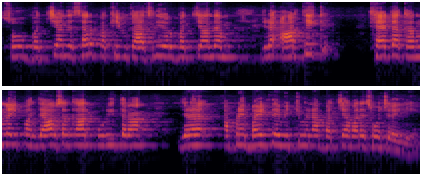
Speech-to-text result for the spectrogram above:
ਸੋ ਬੱਚਿਆਂ ਦੇ ਸਰਬਪੱਖੀ ਵਿਕਾਸ ਲਈ ਔਰ ਬੱਚਿਆਂ ਦਾ ਜਿਹੜਾ ਆਰਥਿਕ ਸਹਾਇਤਾ ਕਰਨ ਲਈ ਪੰਜਾਬ ਸਰਕਾਰ ਪੂਰੀ ਤਰ੍ਹਾਂ ਜਿਹੜਾ ਆਪਣੇ ਬਜਟ ਦੇ ਵਿੱਚੋਂ ਇਹਨਾਂ ਬੱਚਿਆਂ ਬਾਰੇ ਸੋਚ ਰਹੀ ਹੈ।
